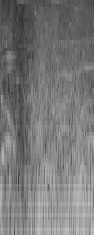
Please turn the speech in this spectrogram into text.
yourself. Right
